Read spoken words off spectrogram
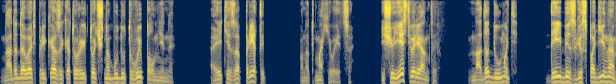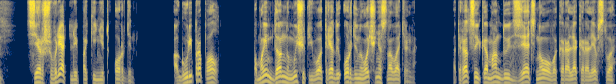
Надо давать приказы, которые точно будут выполнены. А эти запреты... Он отмахивается. Еще есть варианты? Надо думать. Да и без господина Серж вряд ли покинет орден. А Гури пропал. По моим данным, ищут его отряды ордена очень основательно. Операцией командует зять нового короля королевства,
